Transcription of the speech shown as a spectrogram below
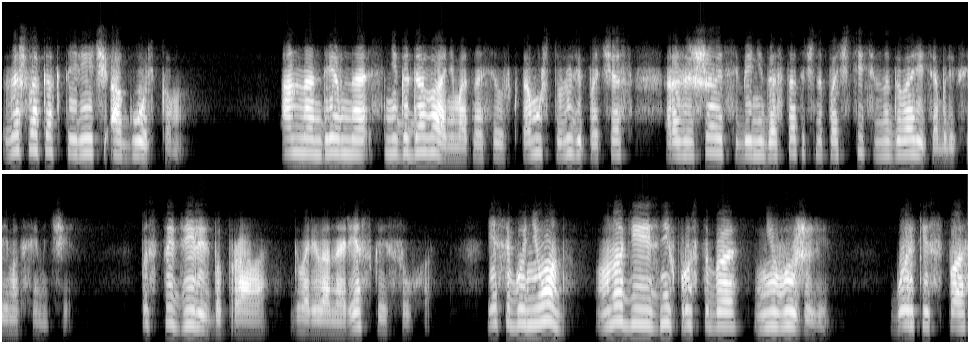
Зашла как-то речь о Горьком. Анна Андреевна с негодованием относилась к тому, что люди подчас разрешают себе недостаточно почтительно говорить об Алексее Максимовиче. «Постыдились бы, право», — говорила она резко и сухо. «Если бы не он, многие из них просто бы не выжили. Горький спас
